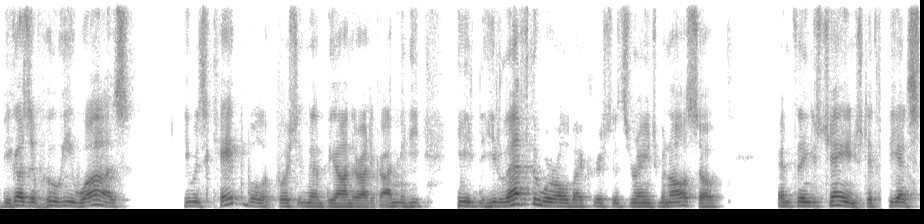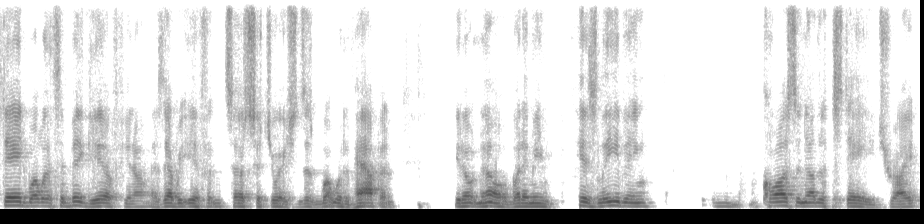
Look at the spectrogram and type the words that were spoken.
because of who he was, he was capable of pushing them beyond their adhikar. I mean, he he he left the world by Krishna's arrangement also, and things changed. If he had stayed, well, it's a big if, you know, as every if in such situations is what would have happened you don't know. But I mean, his leaving caused another stage, right?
